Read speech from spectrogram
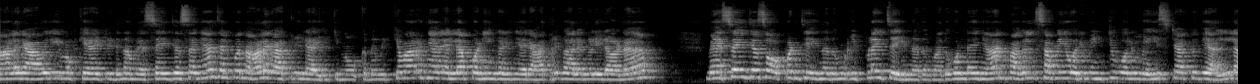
നാളെ രാവിലെയും ഒക്കെ ആയിട്ട് ഇടുന്ന മെസ്സേജസ് ഞാൻ ചിലപ്പോൾ നാളെ രാത്രിയിലായിരിക്കും നോക്കുന്നത്. മിക്കവാറും ഞാൻ എല്ലാ പണിയും കഴിഞ്ഞ രാത്രി കാലങ്ങളിലാണ് മെസ്സേജസ് ഓപ്പൺ ചെയ്യുന്നതും റിപ്ലൈ ചെയ്യുന്നതും. അതുകൊണ്ട് ഞാൻ പകൽ സമയം ഒരു മിനിറ്റ് പോലും വേസ്റ്റ് ആക്കുകയല്ല.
